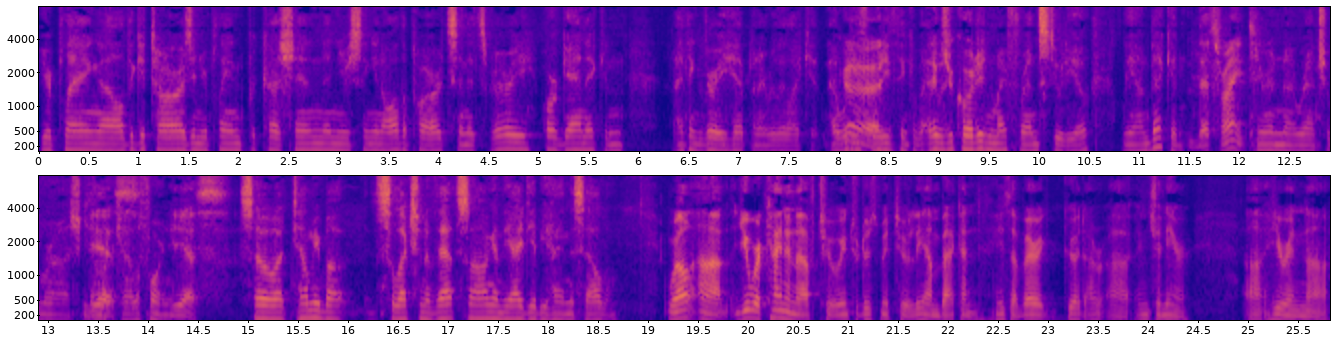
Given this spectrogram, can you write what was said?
You're playing all the guitars and you're playing percussion and you're singing all the parts, and it's very organic and I think very hip, and I really like it. Uh, what, do you, what do you think about it? It was recorded in my friend's studio, Leon Becken, That's right. here in uh, Rancho Mirage, Cal- yes. California. Yes. So uh, tell me about selection of that song and the idea behind this album. Well, uh, you were kind enough to introduce me to Liam Becken. He's a very good uh, engineer uh, here in uh,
